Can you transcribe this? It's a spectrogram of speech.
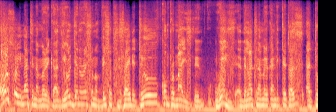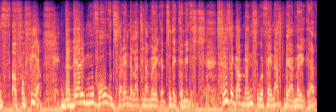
Also in Latin America, the old generation of bishops decided to compromise with the Latin American dictators uh, to, uh, for fear that their removal would surrender Latin America to the communists. Since the governments were financed by America,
